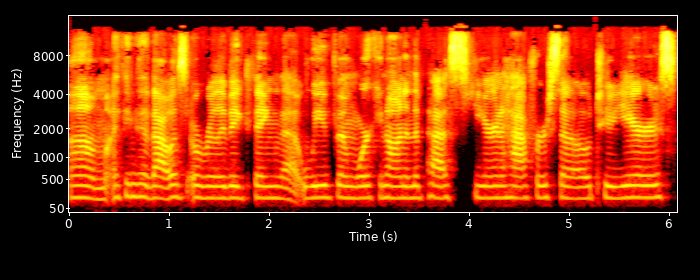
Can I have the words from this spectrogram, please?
um, I think that that was a really big thing that we've been working on in the past year and a half or so, two years.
